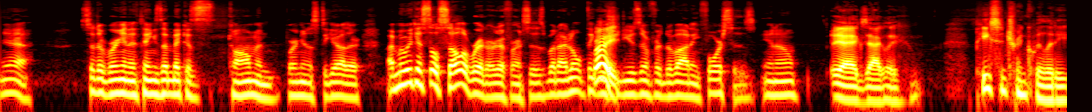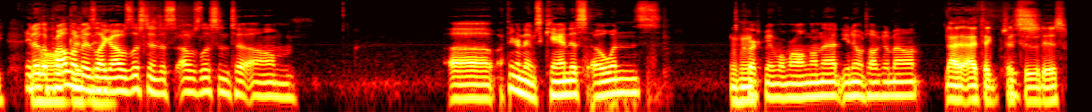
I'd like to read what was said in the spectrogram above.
Yeah. Instead of bringing the things that make us calm and bringing us together. I mean, we can still celebrate our differences, but I don't think we should use them for dividing forces. You know. Yeah, exactly. Peace and tranquility. You know, the problem is like. I was listening to I was listening to um Uh, I think her name's Candace Owens. Mhm. Correct me if I'm wrong on that. You know what I'm talking about? I, I think that's She's- who it is.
